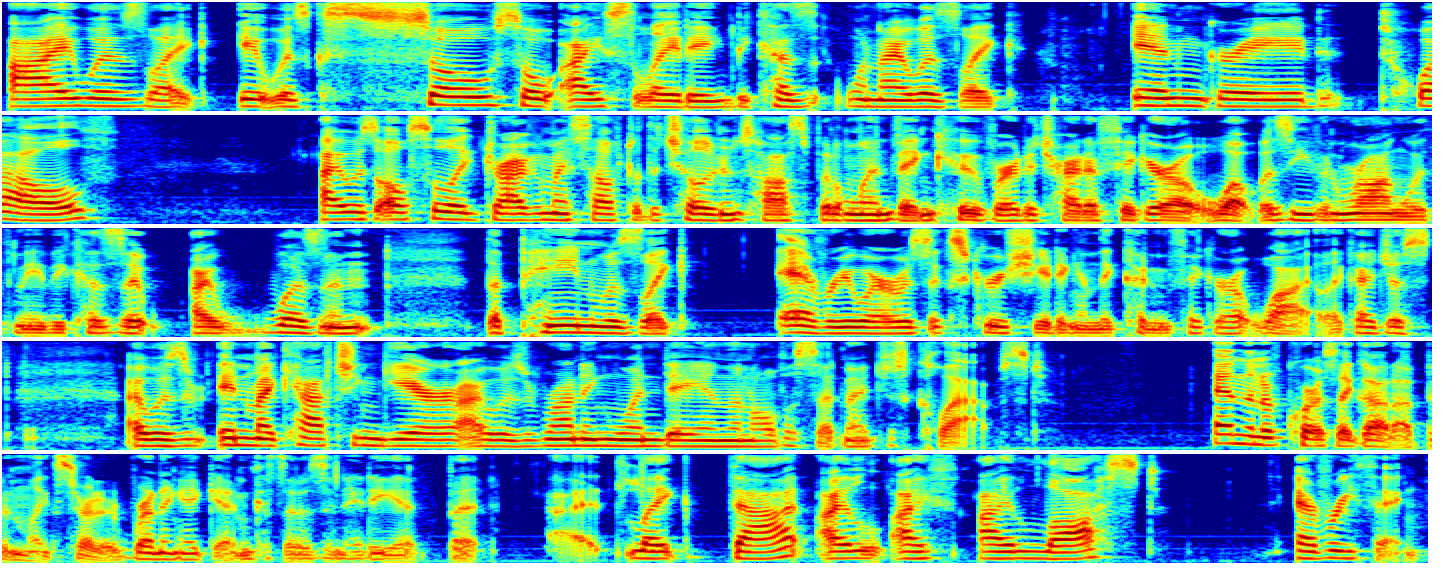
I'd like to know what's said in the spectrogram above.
I was like, it was so, so isolating because when I was like in grade 12, I was also like driving myself to the children's hospital in Vancouver to try to figure out what was even wrong with me because it, I wasn't, the pain was like everywhere. It was excruciating and they couldn't figure out why. Like I just, I was in my catching gear. I was running one day and then all of a sudden I just collapsed. And then of course I got up and like started running again because I was an idiot. But I, like that, I, I, I lost everything.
